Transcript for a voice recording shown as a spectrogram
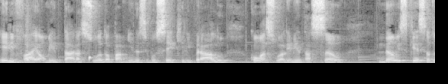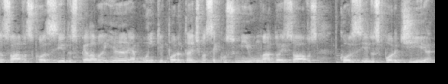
ele vai aumentar a sua dopamina se você equilibrá-lo com a sua alimentação. Não esqueça dos ovos cozidos pela manhã. É muito importante você consumir um a dois ovos cozidos por dia.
